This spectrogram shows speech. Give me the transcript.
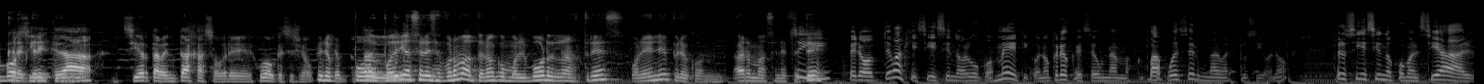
boss si te da cierta ventaja sobre el juego, qué sé yo. Pero ejemplo, po- tal- podría ser ese formato, ¿no? Como el Borderlands 3, ponele, pero con armas NFT. Sí, pero el tema es que sigue siendo algo cosmético, no creo que sea un arma. Va, puede ser un arma exclusivo, ¿no? Pero sigue siendo comercial,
